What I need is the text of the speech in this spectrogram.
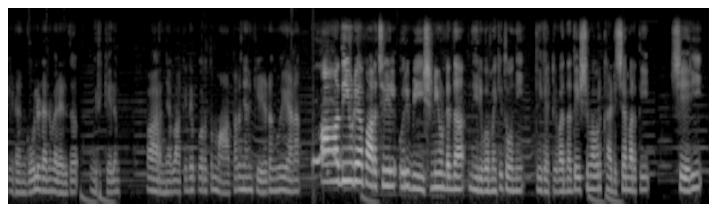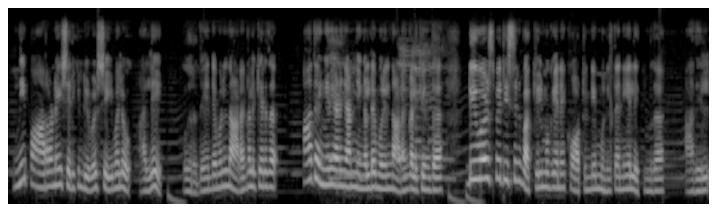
ഇടങ്കോലിടാൻ വരരുത്. ഒരിക്കലും. പറഞ്ഞ വാക്കിന്റെ പുറത്ത് മാത്രം ഞാൻ കീഴടങ്ങുകയാണ്. ആദിയുടെ ആ പറച്ചിലിൽ ഒരു ഭീഷണിയുണ്ടെന്ന് നിരുപമയ്ക്ക് തോന്നി. തികട്ടി വന്ന ദേഷ്യം അവർ കടിച്ചമർത്തി. ശരി നീ പാറോണയെ ശരിക്കും ഡിവേഴ്സ് ചെയ്യുമല്ലോ അല്ലേ? വെറുതെ എന്റെ മുന്നിൽ നാടൻ കളിക്കരുത്. അതെങ്ങനെയാണ് ഞാൻ നിങ്ങളുടെ മുന്നിൽ നാടൻ കളിക്കുന്നത്? ഡിവേഴ്സ് പെറ്റീഷൻ വക്കീൽ മുഖേന കോർട്ടിന്റെ മുന്നിൽ തന്നെയല്ലേ എത്തുന്നത്? അതിൽ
